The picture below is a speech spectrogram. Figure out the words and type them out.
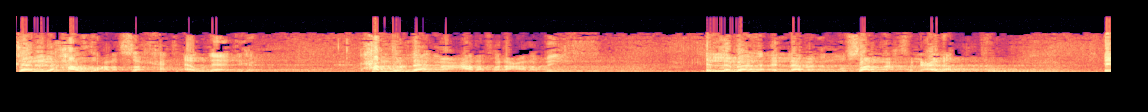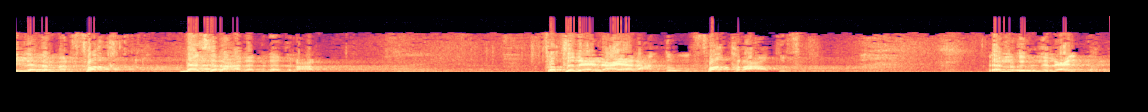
كانوا يحافظوا على صحة أولادهم. الحمد لله ما عرف العربي اللبن اللبن المصنع في العلب إلا لما الفقر نزل على بلاد العرب. فطلع العيال عندهم فقر عاطفي. لأنه ابن العلبة.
